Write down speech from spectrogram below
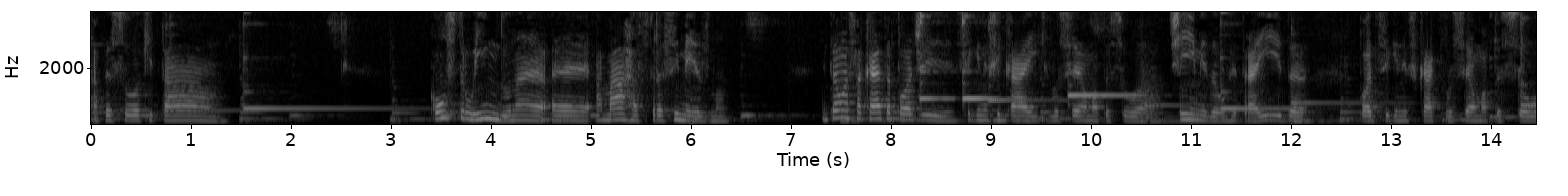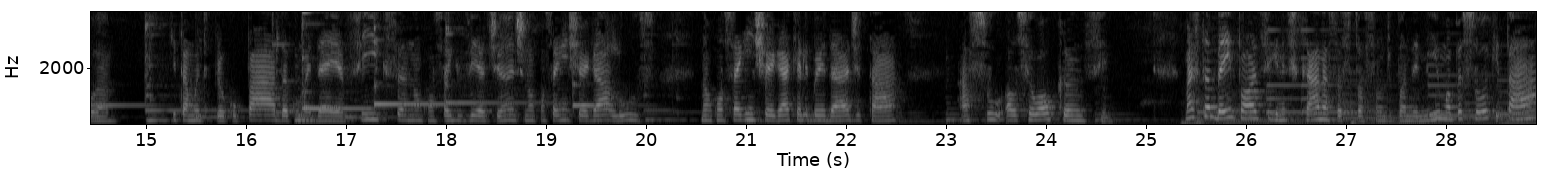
a pessoa que está construindo né, é, amarras para si mesma. Então, essa carta pode significar que você é uma pessoa tímida ou retraída, pode significar que você é uma pessoa que está muito preocupada com uma ideia fixa, não consegue ver adiante, não consegue enxergar a luz, não consegue enxergar que a liberdade está ao seu alcance. Mas também pode significar, nessa situação de pandemia, uma pessoa que está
